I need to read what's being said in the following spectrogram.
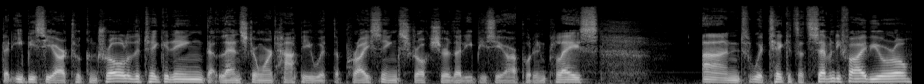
that EPCR took control of the ticketing that Leinster weren't happy with the pricing structure that EPCR put in place and with tickets at 75 euro.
